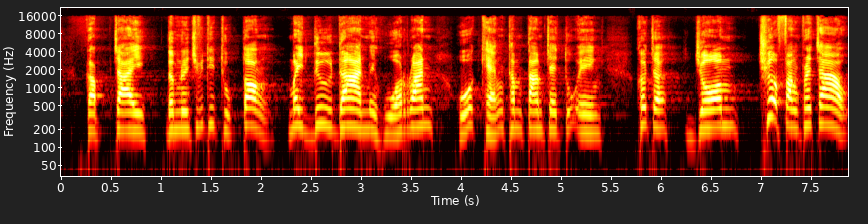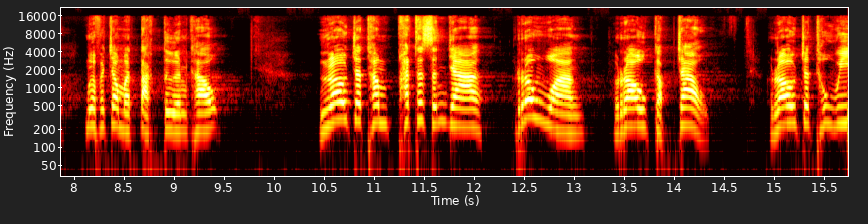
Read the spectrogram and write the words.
ำกลับใจดำเนินชีวิตที่ถูกต้อง ไม่ดื้อด้านไม่หัวรั้น หัวแข็งทำตามใจตัวเอง เขาจะยอมเชื่อฟังพระเจ้า เมื่อพระเจ้ามาตักเตือนเขา เราจะทำพันธสัญญาระหว่างเรากับเจ้า เราจะทวี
